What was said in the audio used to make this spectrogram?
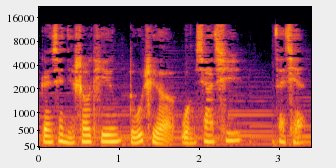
感谢你收听《读者》，我们下期再见。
